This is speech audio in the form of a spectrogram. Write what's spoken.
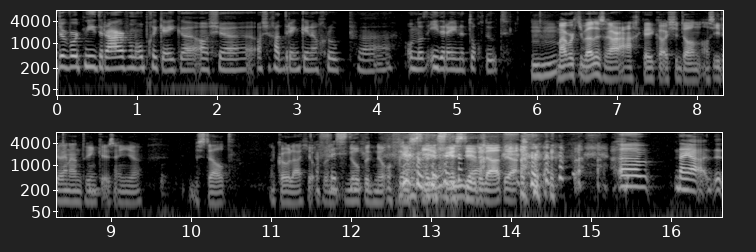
Er wordt niet raar van opgekeken als je, als je gaat drinken in een groep, eh, omdat iedereen het toch doet. Mhm. Maar word je wel eens raar aangekeken als je dan, als iedereen aan het drinken is en je bestelt een colaatje of een 0.0. Een fristie, Ja. inderdaad, ja. Ehm, nou ja, d-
